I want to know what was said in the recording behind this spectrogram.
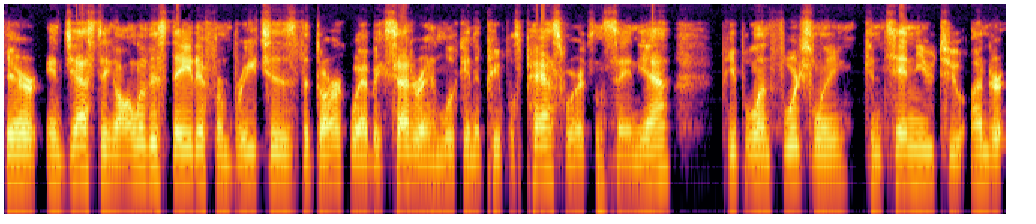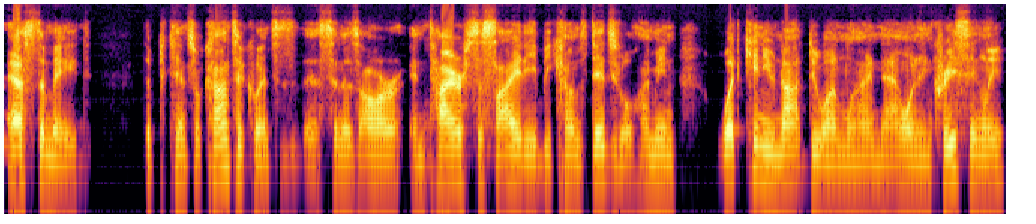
They're ingesting all of this data from breaches, the dark web, et cetera, and looking at people's passwords and saying, yeah, people unfortunately continue to underestimate the potential consequences of this. And as our entire society becomes digital, I mean, what can you not do online now? And increasingly,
